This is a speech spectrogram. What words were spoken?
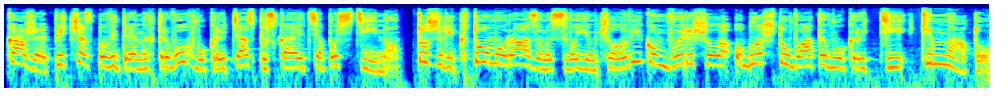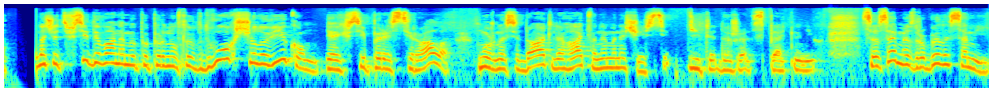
Каже, під час повітряних тривог в укриття спускається постійно. Тож рік тому разом із своїм чоловіком вирішила облаштувати в укритті кімнату. Значить, всі дивани ми поперносили вдвох з чоловіком. Я їх всі перестирала. Можна сідати, лягати, вони мене чисті. Діти навіть сплять на них. Це все ми зробили самі.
